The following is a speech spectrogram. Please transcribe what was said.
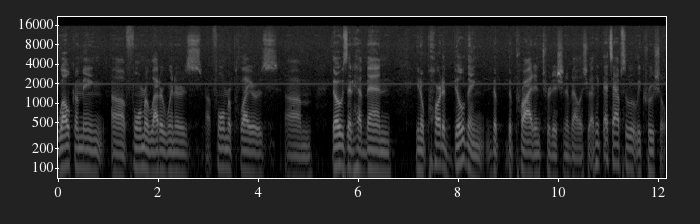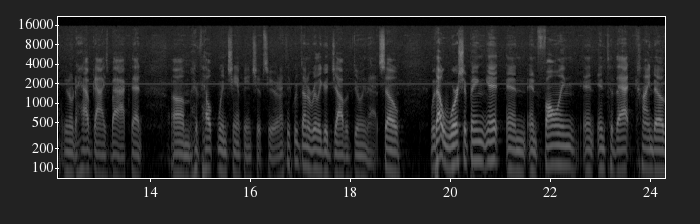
welcoming uh, former letter winners, uh, former players, um, those that have been, you know, part of building the, the pride and tradition of LSU. I think that's absolutely crucial, you know, to have guys back that um, have helped win championships here. And I think we've done a really good job of doing that. So without worshiping it and, and falling in, into that kind of,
